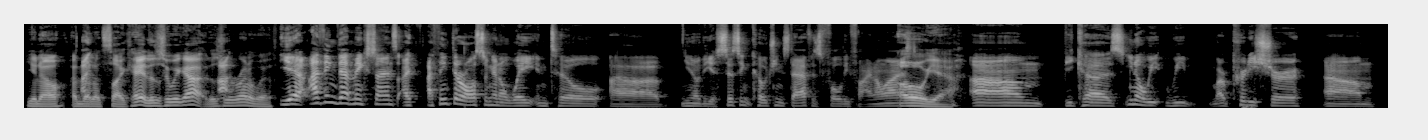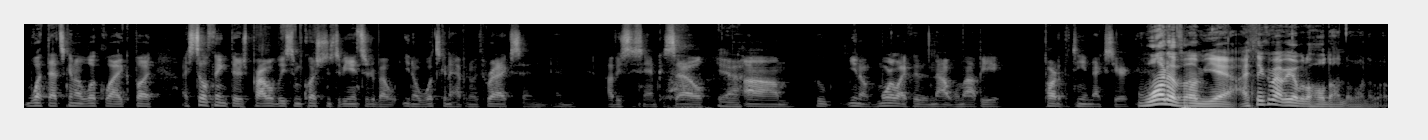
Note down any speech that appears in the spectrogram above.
you know, and then it's like, hey, this is who we got. This is who we're running with. Yeah, I think that makes sense. I, I think they're also going to wait until uh, you know the assistant coaching staff is fully finalized. Oh yeah. Um, because you know we we are pretty sure um what that's going to look like, but I still think there's probably some questions to be answered about you know what's going to happen with Rex and and obviously Sam Cassell. Yeah. Um, who you know more likely than not will not be part of the team next year. One of them, yeah. I think we might be able to hold on to one of them.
